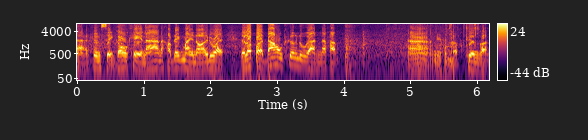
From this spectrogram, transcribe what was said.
อ่าเครื่องเสียงก็โอเคนะนะครับเลขไม้น้อยด้วย เดี๋ยวเราเปิดหน้าห้องเครื่องดูกันนะครับอ่านี่ผมดับเครื่องก่อน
